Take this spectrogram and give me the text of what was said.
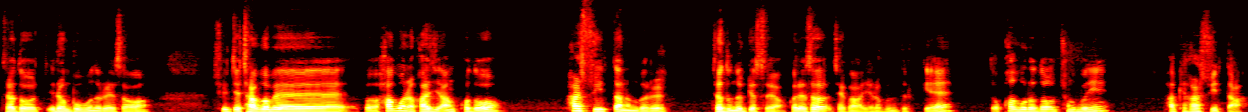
저도 이런 부분으로 해서 실제 작업에 그 학원을 가지 않고도 할 수 있다는 것을 저도 느꼈어요. 그래서 제가 여러분들께 똑학으로도 충분히 합격할 수 있다.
